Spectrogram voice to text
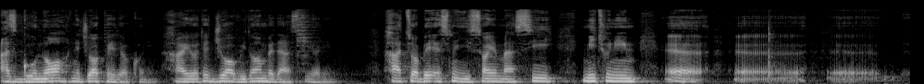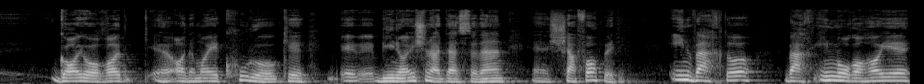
از گناه نجات پیدا کنیم. حیات جاویدان به دست بیاریم. حتی به اسم عیسی مسیح می‌تونیم گاهی اوقات آدمای کور رو که بیناییشون از دست دادن شفا بدیم. این وقتا وقت این موقع های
